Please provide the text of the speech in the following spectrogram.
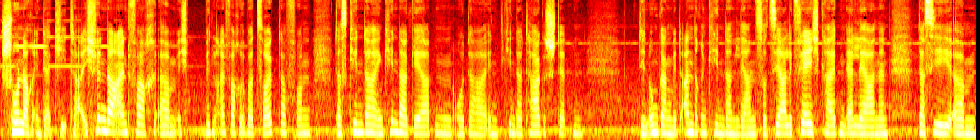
schon auch in der Kita. Ich finde einfach, ähm, ich bin einfach überzeugt davon, dass Kinder in Kindergärten oder in Kindertagesstätten den Umgang mit anderen Kindern lernen, soziale Fähigkeiten erlernen, dass sie ähm,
